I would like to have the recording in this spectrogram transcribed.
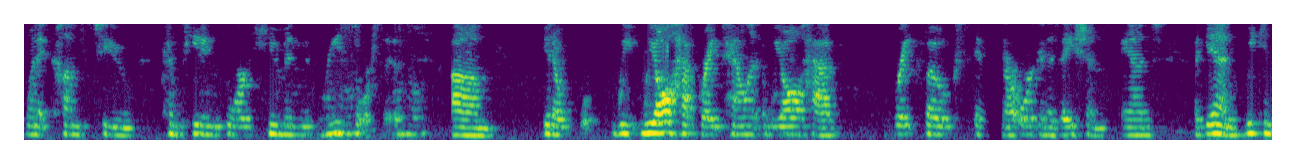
when it comes to competing for human resources. Mhm. Um, you know, we we all have great talent and we all have great folks in our organizations. And again, we can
